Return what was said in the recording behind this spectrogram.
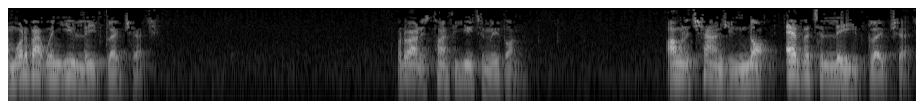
And what about when you leave Globe Church? What about it's time for you to move on? I want to challenge you not ever to leave Globe Church.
